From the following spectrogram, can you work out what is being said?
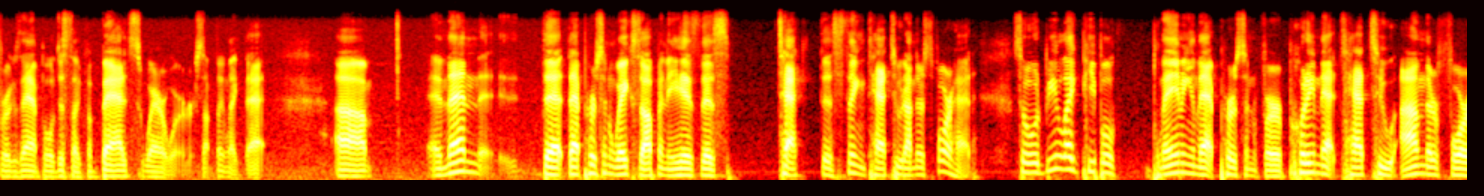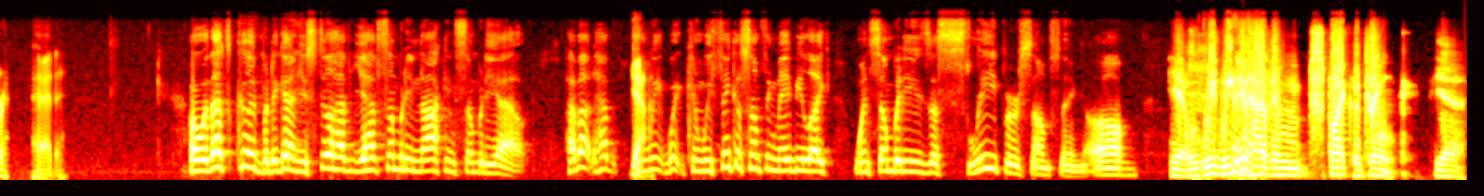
For example, just like a bad swear word or something like that. Um, and then that that person wakes up and he has this tat this thing tattooed on their forehead. So it would be like people blaming that person for putting that tattoo on their forehead. Oh, well, that's good, but again, you still have you have somebody knocking somebody out. How about have yeah. can we, we, can we think of something maybe like when somebody's asleep or something? Um, yeah, we, we can have him spike the drink. Yeah.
